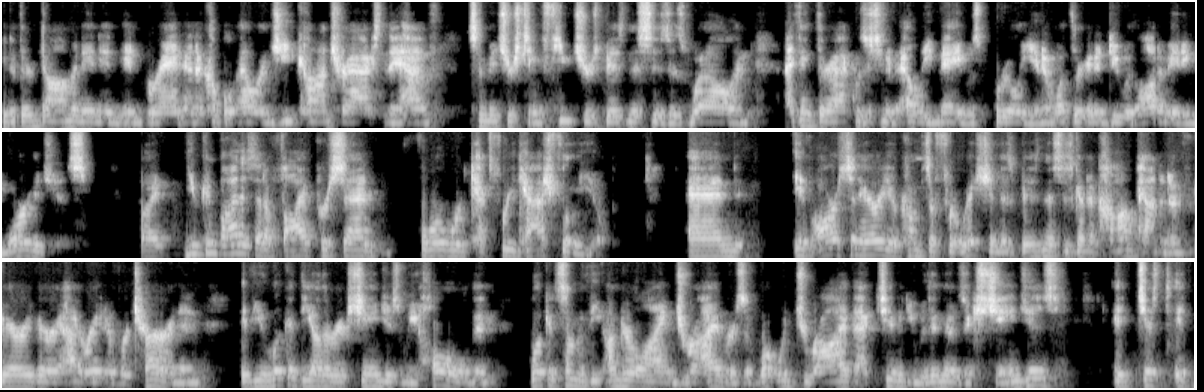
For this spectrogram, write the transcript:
you know they're dominant in, in Brent and a couple LNG contracts, and they have some interesting futures businesses as well. And I think their acquisition of Ellie Mae was brilliant, and what they're going to do with automating mortgages. But you can buy this at a five percent forward free cash flow yield, and if our scenario comes to fruition, this business is going to compound at a very, very high rate of return. And if you look at the other exchanges we hold and look at some of the underlying drivers of what would drive activity within those exchanges, it just it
